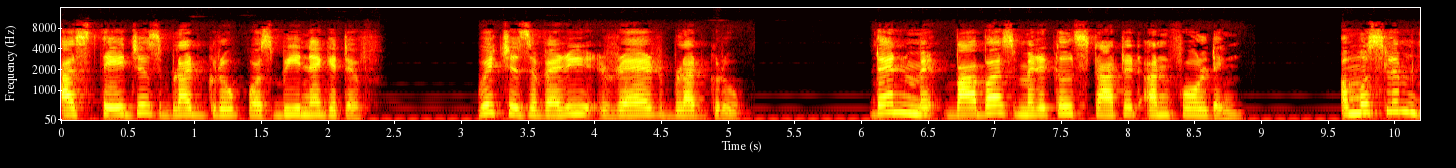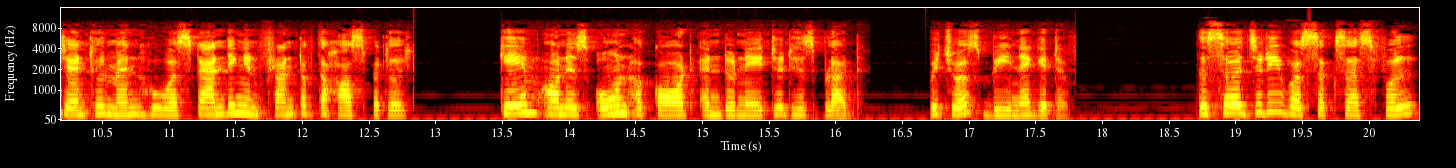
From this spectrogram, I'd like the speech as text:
as Tej's blood group was B negative, which is a very rare blood group. Then Baba's miracle started unfolding. A Muslim gentleman who was standing in front of the hospital came on his own accord and donated his blood, which was B negative. The surgery was successful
